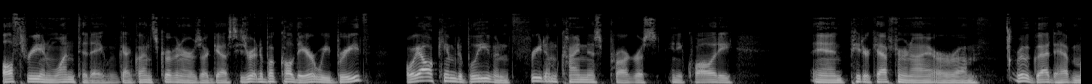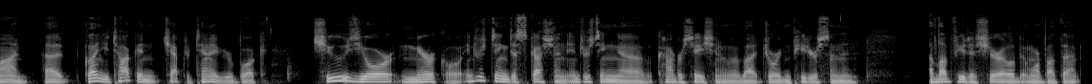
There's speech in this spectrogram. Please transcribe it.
all three in one today. We've got Glen Scrivener as our guest. He's written a book called The Air We Breathe. We all came to believe in freedom, kindness, progress, inequality. And Peter Kapsner and I are um, really glad to have him on. Uh, Glen, you talk in chapter 10 of your book, Choose Your Miracle. Interesting discussion, interesting uh, conversation about Jordan Peterson. And I'd love for you to share a little bit more about that.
